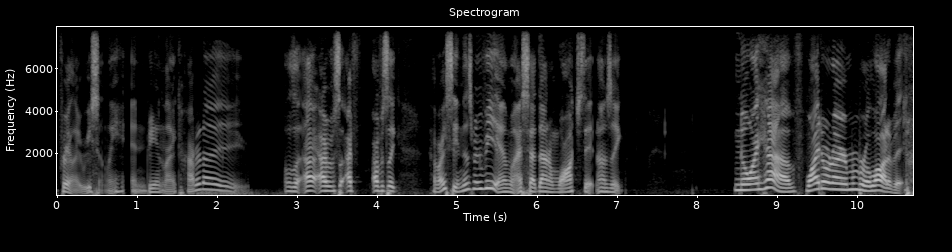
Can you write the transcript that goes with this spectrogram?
fairly recently and being like, how did I? I was like, I, I was I, I was like, have I seen this movie? And I sat down and watched it, and I was like, no, I have. Why don't I remember a lot of it?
